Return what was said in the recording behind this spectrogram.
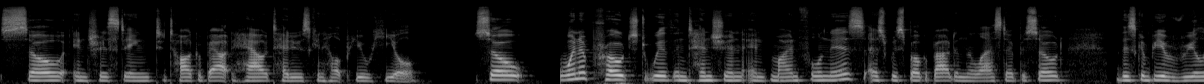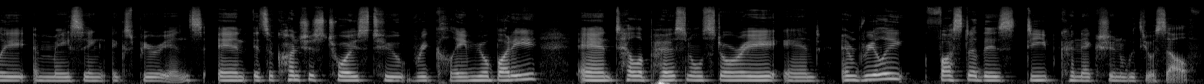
so interesting to talk about how tattoos can help you heal. So, when approached with intention and mindfulness, as we spoke about in the last episode, this can be a really amazing experience. And it's a conscious choice to reclaim your body and tell a personal story and, and really foster this deep connection with yourself.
